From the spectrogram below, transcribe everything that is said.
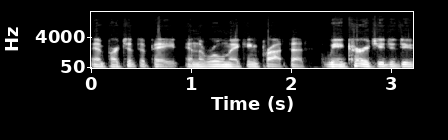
and participate in the rulemaking process, we encourage you to do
